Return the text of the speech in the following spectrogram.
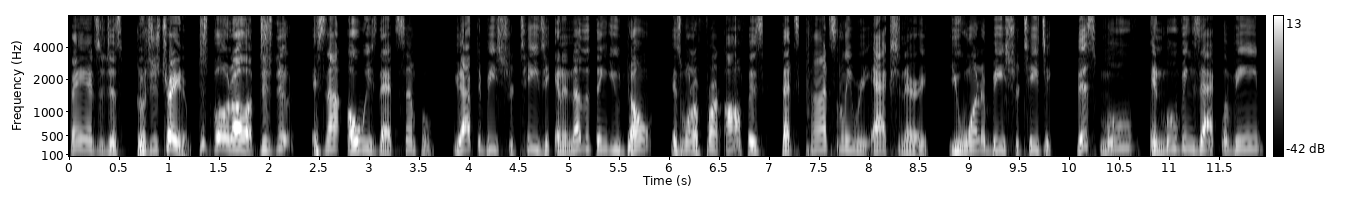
fans are just don't just trade them, just blow it all up, just do. It. It's not always that simple. You have to be strategic. And another thing you don't is want a front office that's constantly reactionary. You want to be strategic. This move in moving Zach LaVine,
